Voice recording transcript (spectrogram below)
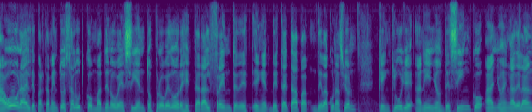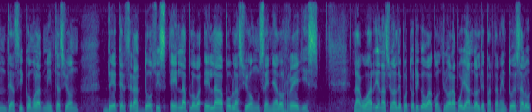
Ahora el Departamento de Salud, con más de 900 proveedores, estará al frente e- de esta etapa de vacunación que incluye a niños de 5 años en adelante, así como la administración de terceras dosis en la, en la población, señaló Reyes. La Guardia Nacional de Puerto Rico va a continuar apoyando al Departamento de Salud,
